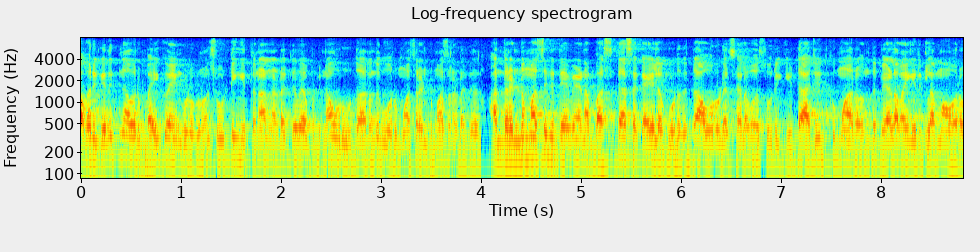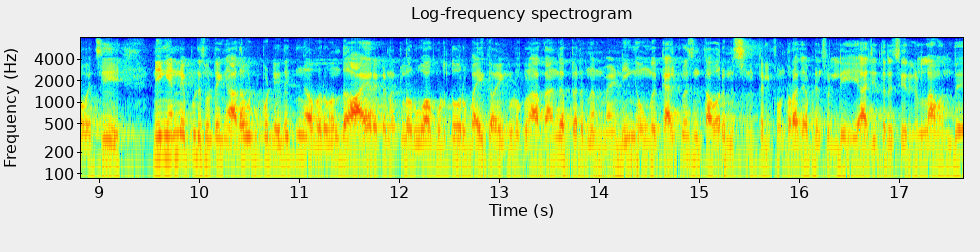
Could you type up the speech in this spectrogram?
அவருக்கு எதுக்கு அவர் பைக் வாங்கி கொடுக்கணும்? ஷூட்டிங் இத்தனை நாள் நடக்குது அப்படின்னா ஒரு உதாரணத்துக்கு ஒரு மாதம் ரெண்டு மாதம் நடக்குது. அந்த ரெண்டு மாதத்துக்கு தேவையான பஸ் காசை கையில் கொடுத்துட்டு அவரோட செலவை சுருக்கிட்டு அஜித் குமார் வந்து வேலை வாங்கியிருக்கலாமா அவரை வச்சு? நீங்கள் என்ன இப்படி சொல்கிறீங்க அதை விட்டு போட்டு எதுக்குங்க அவர் வந்து ஆயிரக்கணக்கில் ரூபா கொடுத்து ஒரு பைக் வாங்கி கொடுக்கணும்? அதாங்க பெருந்தன்மை. நீங்கள் உங்கள் கால்குலேஷன் தவறு மிஸ்டர் டெலிஃபோன் ராஜ் அப்படின்னு சொல்லி அஜித் ரசிகர்கள்லாம் வந்து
